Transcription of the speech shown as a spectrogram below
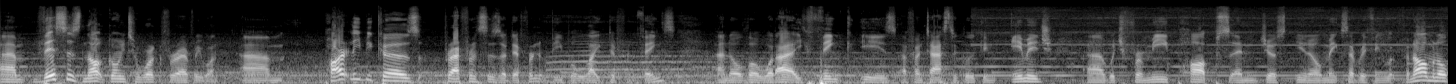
um, this is not going to work for everyone. Um, partly because preferences are different, people like different things and although what I think is a fantastic looking image uh, which for me pops and just you know makes everything look phenomenal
